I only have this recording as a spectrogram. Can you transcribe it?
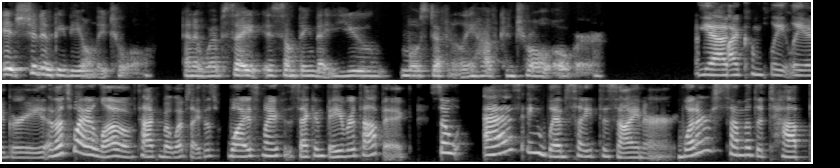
it shouldn't be the only tool. And a website is something that you most definitely have control over. Yeah, I completely agree. And that's why I love talking about websites. That's why it's my second favorite topic. So, as a website designer, what are some of the top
